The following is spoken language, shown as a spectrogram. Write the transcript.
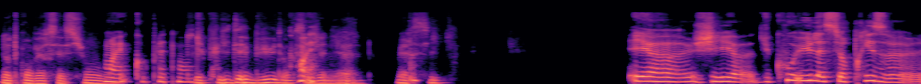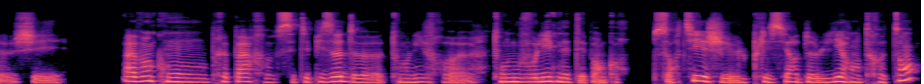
notre conversation Ouais, complètement. depuis le début, donc c'est génial. Merci. Et euh, j'ai euh, du coup eu la surprise, euh, j'ai avant qu'on prépare cet épisode, euh, ton livre, euh, ton nouveau livre n'était pas encore sorti et j'ai eu le plaisir de le lire entre-temps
